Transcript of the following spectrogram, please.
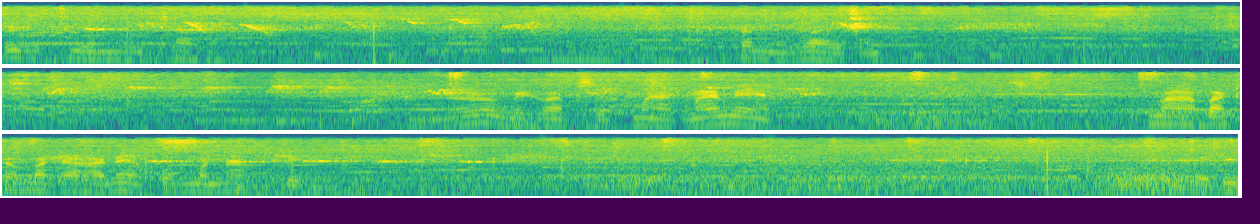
ซื้อเทียนบูชาท่านไหวกันเออมีความสุขมากนะเนี่ย มาบันธรรมดาเนี่ยคนมันนักเด็กจะดี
